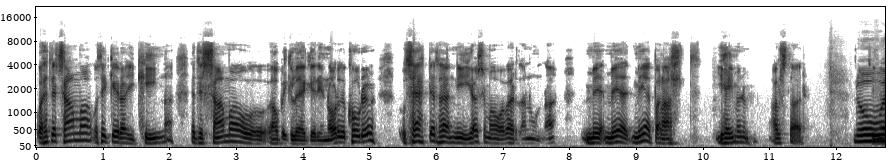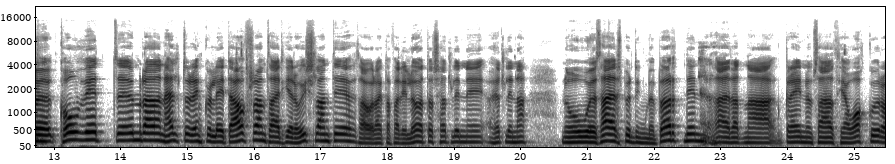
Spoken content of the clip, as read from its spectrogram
Og þetta er sama og þeir gera í Kína þetta er sama og ábyggilega gera í Norðukóru og þetta er það nýja sem á að verða núna með, með, með bara allt í heiminum, allstaðar Nú, uh, COVID umræðan heldur einhver leiti áfram, það er hér á Íslandi, þá er hægt að fara í lögatarshöllina. Nú, uh, það er spurning með börnin, það er hérna greinum það hjá okkur á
